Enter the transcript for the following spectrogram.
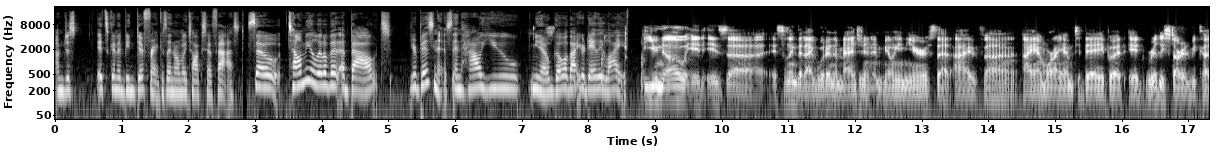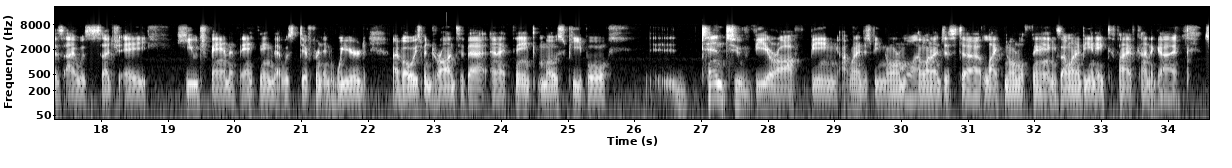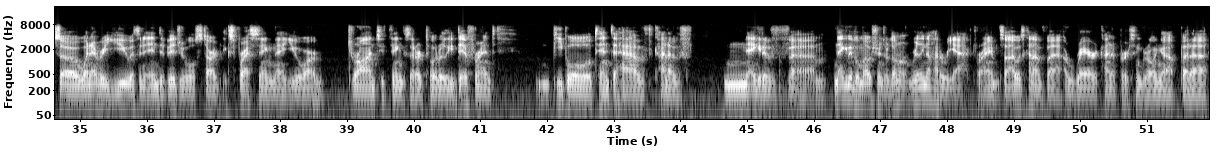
I'm just, it's going to be different because I normally talk so fast. So tell me a little bit about your business and how you, you know, go about your daily life. You know, it is uh, it's something that I wouldn't imagine in a million years that I've uh, I am where I am today. But it really started because I was such a huge fan of anything that was different and weird. I've always been drawn to that, and I think most people uh, tend to veer off being i want to just be normal. I want to just uh, like normal things. I want to be an 8 to 5 kind of guy. So whenever you as an individual start expressing that you are drawn to things that are totally different people tend to have kind of negative um, negative emotions or don't really know how to react right? So i was kind of a, a rare kind of person growing up but uh,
